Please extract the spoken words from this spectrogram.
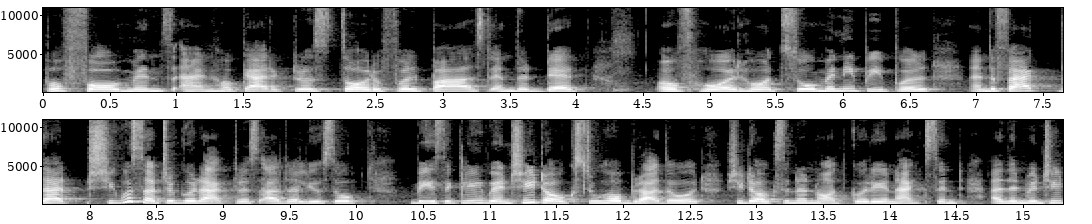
performance and her character's sorrowful past and the death of her hurt so many people. And the fact that she was such a good actress i'll tell you. So basically when she talks to her brother she talks in a north korean accent. And then when she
